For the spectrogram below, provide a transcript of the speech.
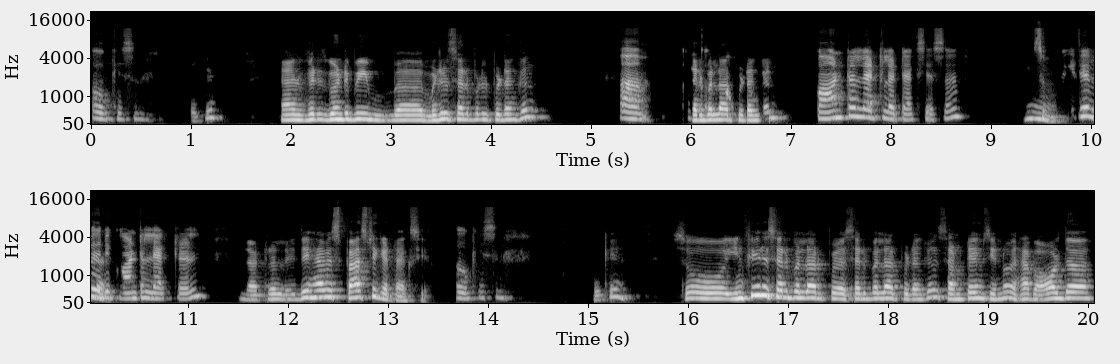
Okay, sir. Okay. And if it is going to be uh, middle cerebral peduncle, um, cerebellar peduncle, contralateral ataxia, sir. Hmm. So either will be contralateral. Lateral. They have a spastic ataxia. Okay, sir. Okay. So inferior cerebellar cerebellar peduncle sometimes you know have all the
